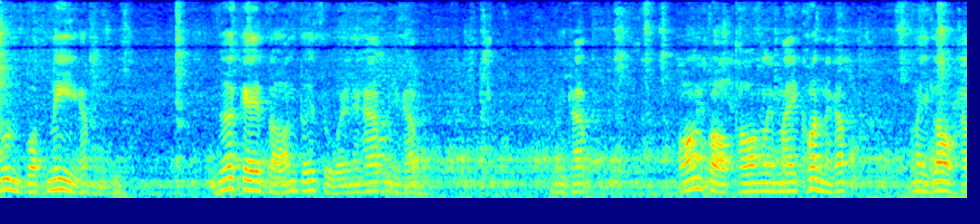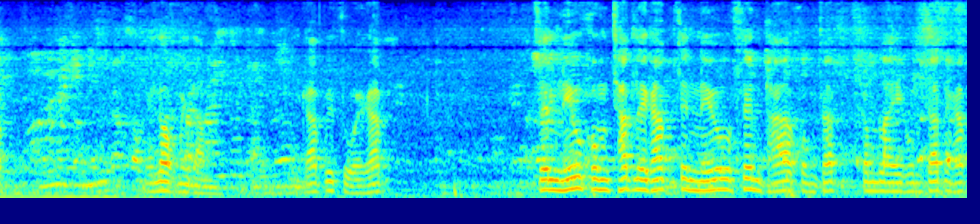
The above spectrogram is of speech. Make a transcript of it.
รุ่นปลดหนี้ครับ เนื้อเกสรสวยๆนะครับนี่ครับนี่ครับ พร้อมกรอบทองเลยไมคอนนะครับ ไม่ลอกครับ ไม่ลอกไม่ดำนี่ครับสวยๆครับเส้นนิ้วคมชัดเลยครับ เส้นนิ้วเส้นเท้าคมชัดกำไลคมชัดนะครับ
